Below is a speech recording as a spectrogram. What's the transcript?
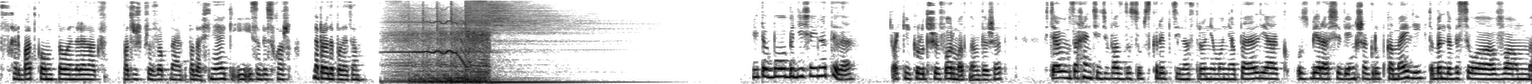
z herbatką, pełen relaks patrzysz przez okno, jak pada śnieg i, i sobie słuchasz. Naprawdę polecam. I to byłoby dzisiaj na tyle. Taki krótszy format nam wyszedł. Chciałabym zachęcić Was do subskrypcji na stronie monia.pl. Jak uzbiera się większa grupka maili, to będę wysyłała Wam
